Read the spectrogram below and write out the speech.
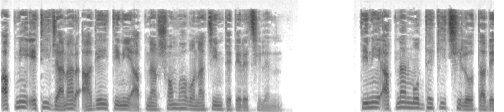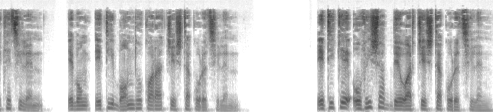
আপনি এটি জানার আগেই তিনি আপনার সম্ভাবনা চিনতে পেরেছিলেন। তিনি আপনার মধ্যে কি ছিল তা দেখেছিলেন এবং এটি বন্ধ করার চেষ্টা করেছিলেন। এটিকে অভিশাপ দেওয়ার চেষ্টা করেছিলেন।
